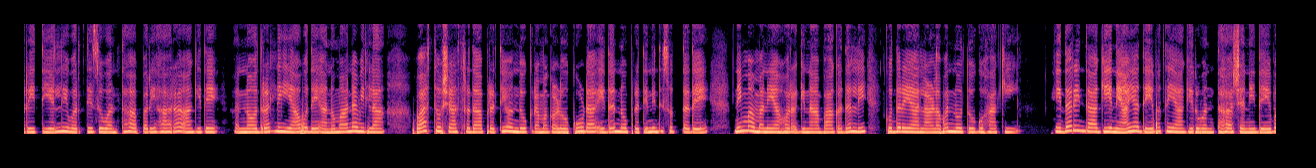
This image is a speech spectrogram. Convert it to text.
ರೀತಿಯಲ್ಲಿ ವರ್ತಿಸುವಂತಹ ಪರಿಹಾರ ಆಗಿದೆ. ಅನ್ನೋದರಲ್ಲಿ ಯಾವುದೇ ಅನುಮಾನವಿಲ್ಲ. ವಾಸ್ತುಶಾಸ್ತ್ರದ ಪ್ರತಿಯೊಂದು ಕ್ರಮಗಳು ಕೂಡ ಇದನ್ನು ಪ್ರತಿನಿಧಿಸುತ್ತದೆ. ನಿಮ್ಮ ಮನೆಯ ಹೊರಗಿನ ಭಾಗದಲ್ಲಿ ಕುದುರೆಯ ಲಾಳವನ್ನು ತೂಗು ಹಾಕಿ ಇದರಿಂದಾಗಿ ನ್ಯಾಯ ದೇವತೆಯಾಗಿರುವಂತಹ ಶನಿದೇವ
